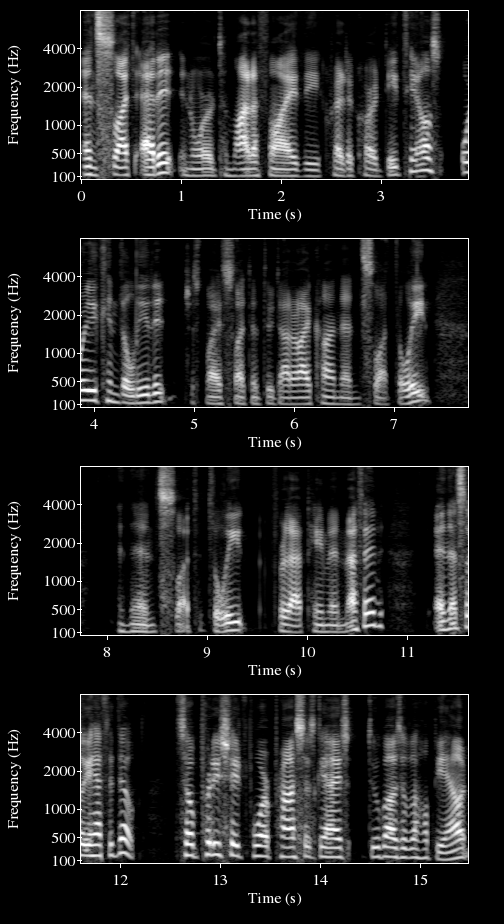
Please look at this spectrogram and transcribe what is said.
and select edit in order to modify the credit card details, or you can delete it just by selecting the three dot icon and select delete, and then select delete for that payment method. And that's all you have to do. So pretty straightforward process, guys. Do hope I was able to help you out,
